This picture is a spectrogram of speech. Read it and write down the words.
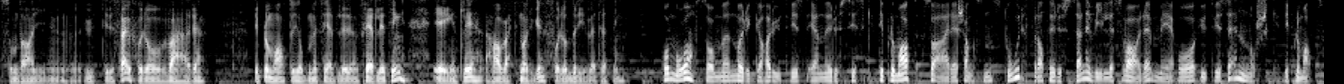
som da utgir seg for å være diplomat og jobbe med fredelige, fredelige ting, egentlig har vært i Norge for å drive etterretning. Og nå som Norge har utvist en russisk diplomat, så er sjansen stor for at russerne vil svare med å utvise en norsk diplomat.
